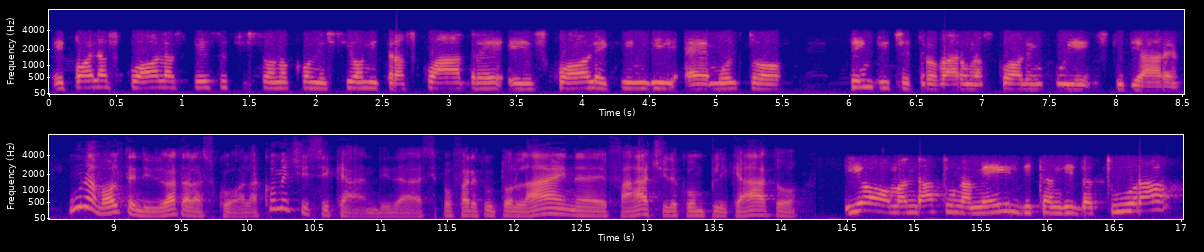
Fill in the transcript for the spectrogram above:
e poi la scuola spesso ci sono connessioni tra squadre e scuole, quindi è molto semplice trovare una scuola in cui studiare. Una volta individuata la scuola, come ci si candida? Si può fare tutto online? È facile, complicato? Io ho mandato una mail di candidatura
